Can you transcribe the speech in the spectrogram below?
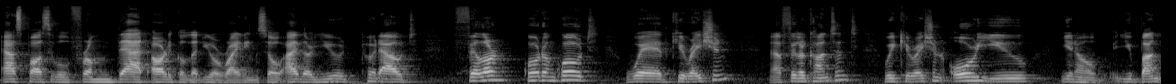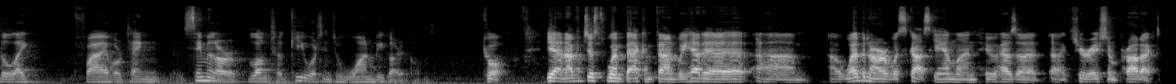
as possible from that article that you're writing. So either you put out filler, quote unquote, with curation, uh, filler content, with curation or you you know you bundle like five or ten similar long tail keywords into one big article. Cool. Yeah and i've just went back and found we had a, um, a webinar with scott scanlon who has a, a, curation product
